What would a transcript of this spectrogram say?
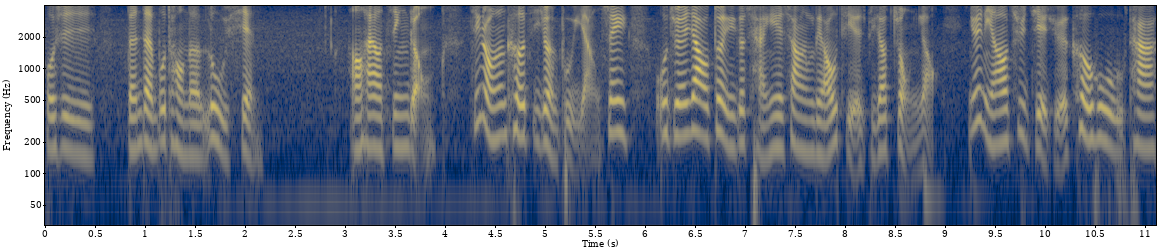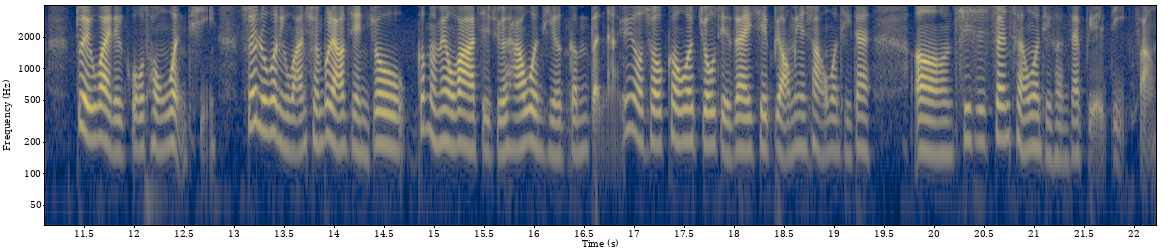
或是等等不同的路线，然后还有金融。金融跟科技就很不一样，所以我觉得要对一个产业上了解比较重要，因为你要去解决客户他对外的沟通问题。所以如果你完全不了解，你就根本没有办法解决他问题的根本啊。因为有时候客户会纠结在一些表面上的问题，但嗯，其实深层问题可能在别的地方。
